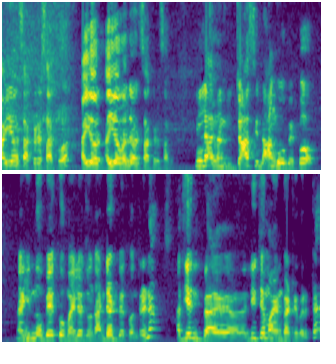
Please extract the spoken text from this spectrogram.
ಫೈವ್ ಅವರ್ಸ್ ಹಾಕಿದ್ರೆ ಸಾಕು. ಐದು ಅವರ್ ಐದು ಅವರ್ಸ್ ಹಾಕಿದ್ರೆ ಸಾಕು. ಇಲ್ಲ ನಾನು ಜಾಸ್ತಿ ಲಾಂಗ್ ಹೋಗ್ಬೇಕು. ನನಗೆ ಇನ್ನೂ ಬೇಕು ಮೈಲೇಜ್ ಒಂದು ಹಂಡ್ರೆಡ್ ಬೇಕು ಅಂದ್ರೆ ಅದೇನು ಲಿಥಿಯಂ ಆಯನ್ ಬ್ಯಾಟ್ರಿ ಬರುತ್ತೆ.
